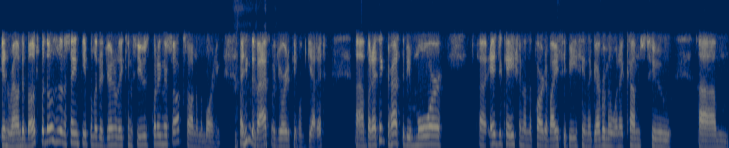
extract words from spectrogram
in roundabouts, but those are the same people that are generally confused putting their socks on in the morning. I think the vast majority of people get it, uh, but I think there has to be more uh, education on the part of ICBC and the government when it comes to um,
